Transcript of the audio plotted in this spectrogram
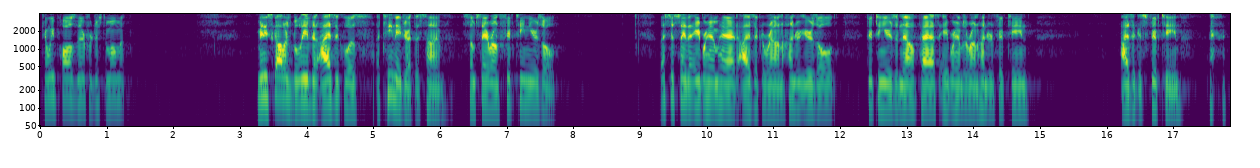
Can we pause there for just a moment? Many scholars believe that Isaac was a teenager at this time, some say around 15 years old. Let's just say that Abraham had Isaac around 100 years old. 15 years have now passed. Abraham's around 115. Isaac is 15.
